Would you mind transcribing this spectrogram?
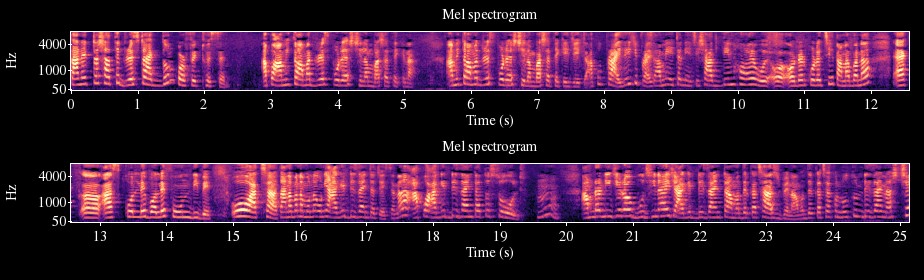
কানেরটার সাথে ড্রেসটা একদম পারফেক্ট হয়েছে। আপু আমি তো আমার ড্রেস পরে আসছিলাম বাসা থেকে না। আমি তো আমার ড্রেস পরে আসছিলাম বাসা থেকে যেটা আপু প্রাইস এই যে প্রাইস আমি এটা নিয়েছি। সাত দিন হয় অর্ডার করেছি। তানাবানা এক আস করলে বলে ফোন দিবে। ও আচ্ছা তানাবানা মনে উনি আগের ডিজাইনটা চাইছে না? আপু আগের ডিজাইনটা তো সোল্ড হুম? আমরা নিজেরাও বুঝি নাই যে আগের ডিজাইনটা আমাদের কাছে আসবে না। আমাদের কাছে এখন নতুন ডিজাইন আসছে।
